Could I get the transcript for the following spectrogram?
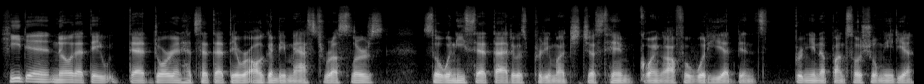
He didn't know that they that Dorian had said that they were all going to be masked wrestlers. So when he said that, it was pretty much just him going off of what he had been bringing up on social media.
